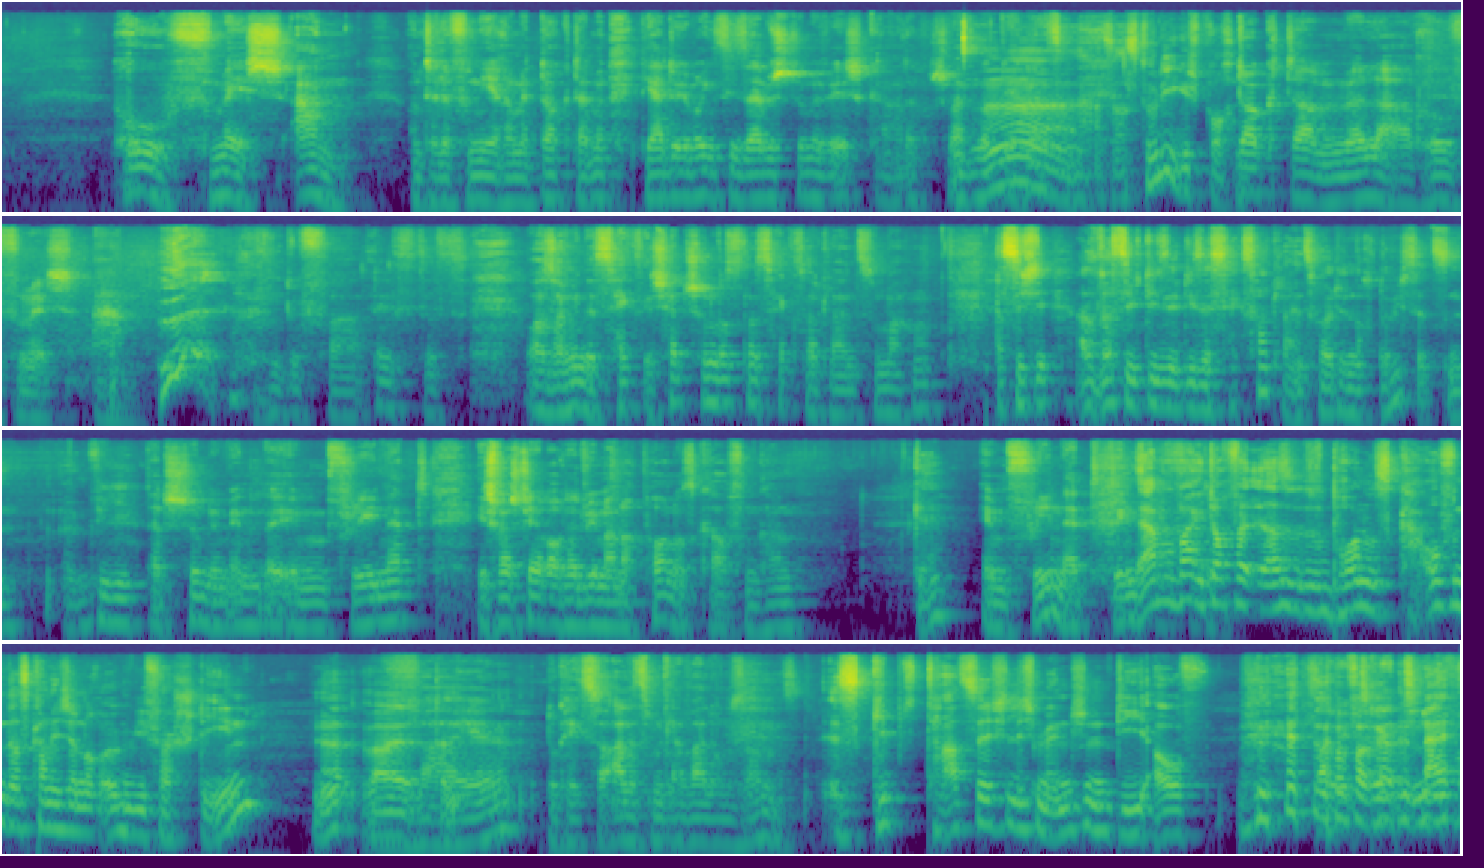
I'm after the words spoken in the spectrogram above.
Ruf mich an und telefoniere mit Dr. Müller. Die hatte übrigens dieselbe Stimme wie ich gerade. Ich weiß nicht, Ah, also hast du die gesprochen? Dr. Müller, ruf mich an. Du denkst das. Oh, sollen wir eine Sex? Ich hätte schon Lust, eine Sex-Hotline zu machen. Dass sich, also dass sich diese, diese Sex-Hotlines heute noch durchsetzen. Irgendwie. Das stimmt im, im Freenet. Ich verstehe aber auch nicht, wie man noch Pornos kaufen kann. Gell? Im Freenet. Ja, wobei ich doch, also so Pornos kaufen, das kann ich ja noch irgendwie verstehen. Ne? Weil dann, Weil du kriegst doch alles mittlerweile umsonst. es gibt tatsächlich Menschen, die auf so, verrückt, nein,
